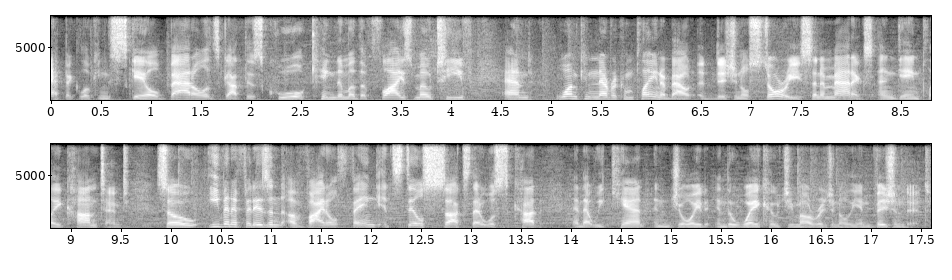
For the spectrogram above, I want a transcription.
epic looking scale battle, it's got this cool Kingdom of the Flies motif, and one can never complain about additional story, cinematics, and gameplay content. So even if it isn't a vital thing, it still sucks that it was cut and that we can't enjoy it in the way Kojima originally envisioned it.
